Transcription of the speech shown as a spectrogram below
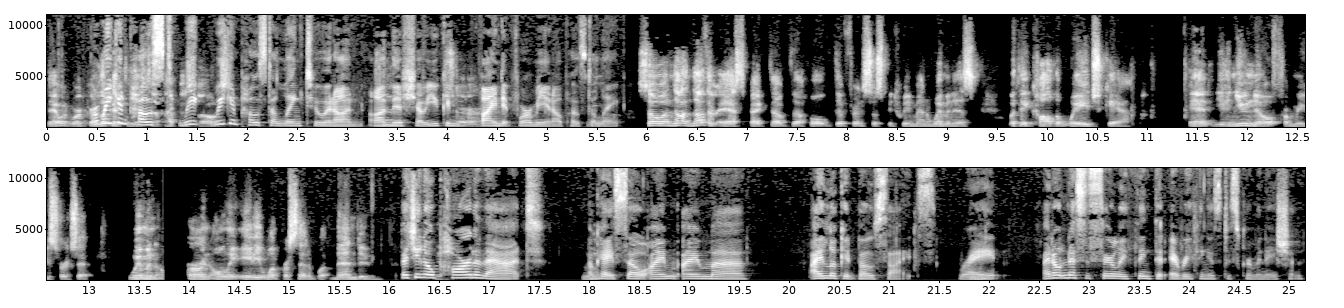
That would work. Or, or we can post we, we can post a link to it on on this show. You can sure. find it for me, and I'll post a link. So another aspect of the whole differences between men and women is what they call the wage gap, and and you know from research that women earn only eighty one percent of what men do. But you know, part of that. Mm-hmm. Okay, so I'm I'm uh, I look at both sides, right? Mm-hmm. I don't necessarily think that everything is discrimination.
